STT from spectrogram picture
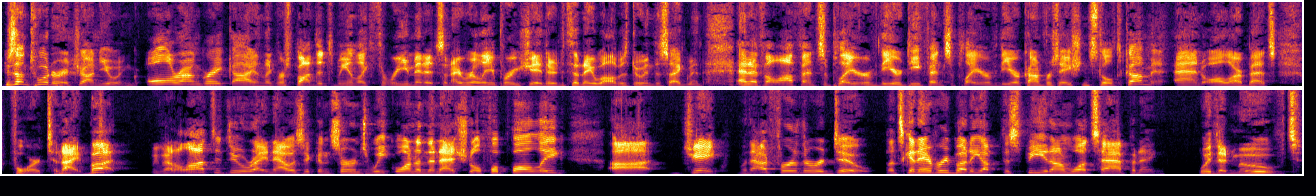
He's on Twitter at John Ewing. All around great guy and like responded to me in like three minutes and I really appreciated it today while I was doing the segment. NFL Offensive Player of the Year, Defensive Player of the Year conversation still to come and all our bets for tonight. But we've got a lot to do right now as it concerns week one in the National Football League. Uh, Jake, without further ado, let's get everybody up to speed on what's happening with it moved.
